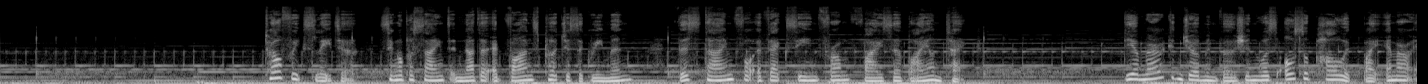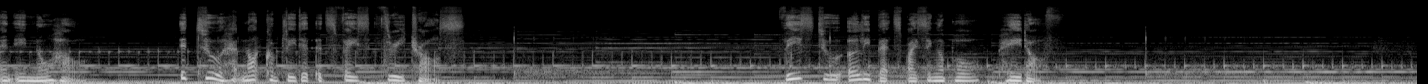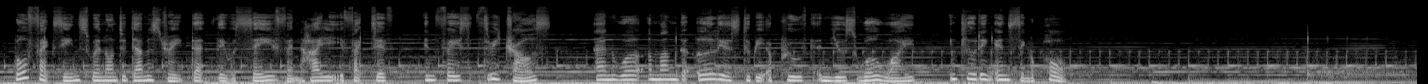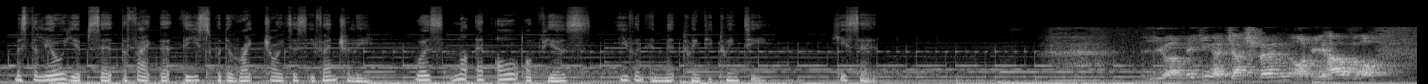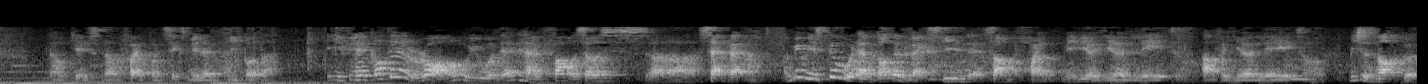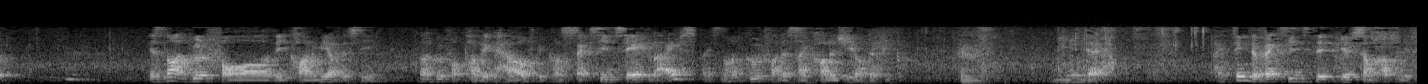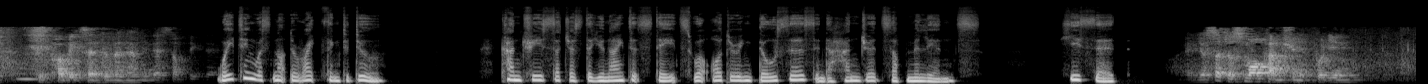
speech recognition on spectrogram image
Twelve weeks later, Singapore signed another advance purchase agreement, this time for a vaccine from Pfizer BioNTech. The American German version was also powered by mRNA know how. it too had not completed its phase 3 trials. These two early bets by Singapore paid off. Both vaccines went on to demonstrate that they were safe and highly effective in phase 3 trials and were among the earliest to be approved and used worldwide, including in Singapore. Mr. Leo Yip said the fact that these were the right choices eventually was not at all obvious, even in mid 2020. He said, You making a judgment on behalf of our case now 5.6 million people. If you had gotten it wrong, we would then have found ourselves uh, setback. I mean, we still would have gotten the vaccine at some point, maybe a year late, half a year late, or, which is not good. It's not good for the economy, obviously. It's not good for public health because vaccines save lives, but it's not good for the psychology of the people. Mm. Meaning that I think the vaccines did give some uplift to public sentiment. I mean, that's something waiting was not the right thing to do. Countries such as the United States were ordering doses in the hundreds of millions. He said, and You're such a small country, you put in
